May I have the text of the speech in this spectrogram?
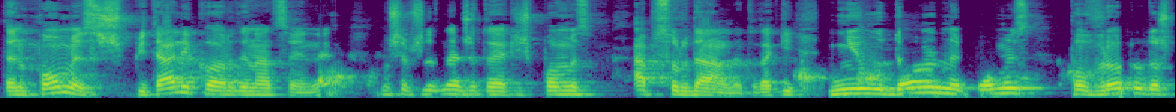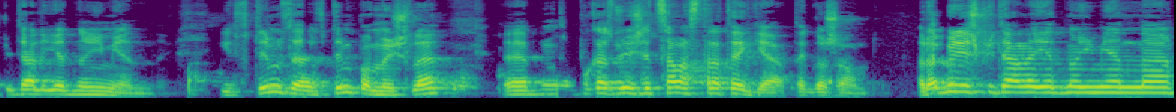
Ten pomysł szpitali koordynacyjnych, muszę przyznać, że to jakiś pomysł absurdalny, to taki nieudolny pomysł powrotu do szpitali jednoimiennych. I w tym, w tym pomyśle e, pokazuje się cała strategia tego rządu. Robili szpitale jednoimienne,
